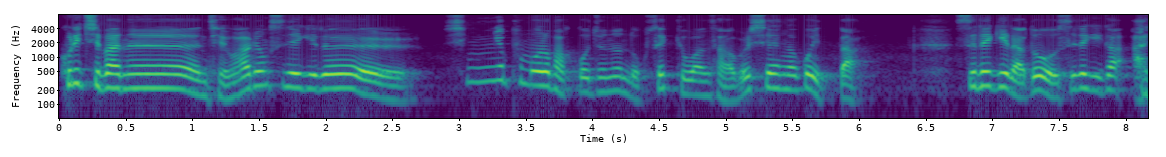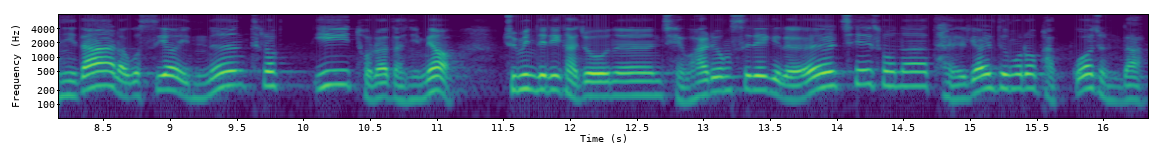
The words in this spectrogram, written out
쿠리치바는 재활용 쓰레기를 식료품으로 바꿔주는 녹색 교환 사업을 시행하고 있다. 쓰레기라도 쓰레기가 아니다라고 쓰여 있는 트럭 이 돌아다니며 주민들이 가져오는 재활용 쓰레기를 채소나 달걀 등으로 바꿔준다.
